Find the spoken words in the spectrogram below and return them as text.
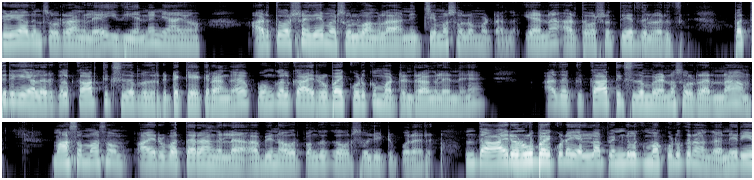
கிடையாதுன்னு சொல்கிறாங்களே இது என்ன நியாயம்? அடுத்த வருஷம் இதே மாதிரி சொல்லுவாங்களா? நிச்சயமாக சொல்ல மாட்டாங்க. ஏன்னா அடுத்த வருஷம் தேர்தல் வருது. பத்திரிகையாளர்கள் கார்த்திக் சிதம்பரத்திட்ட கேட்குறாங்க பொங்கலுக்கு ஆயிரம் ரூபாய் கொடுக்க மாட்டேன்றாங்களேன்னு. அதுக்கு கார்த்திக் சிதம்பரம் என்ன சொல்கிறாருன்னா மாதம் மாதம் ஆயிரம் ரூபாய் தராங்கல்ல அப்படின்னு அவர் பங்குக்கு அவர் சொல்லிட்டு போகிறாரு இந்த ஆயிரம் ரூபாய் கூட எல்லா பெண்களுக்குமா கொடுக்குறாங்க. நிறைய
